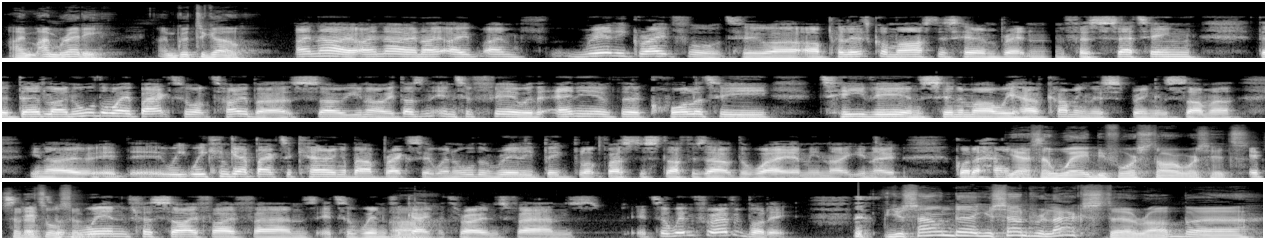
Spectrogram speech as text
I'm, I'm ready. I'm good to go. I know, I know, and I, I'm really grateful to uh, our political masters here in Britain for setting the deadline all the way back to October, so you know it doesn't interfere with any of the quality TV and cinema we have coming this spring and summer. You know, it, it, we we can get back to caring about Brexit when all the really big blockbuster stuff is out of the way. I mean, like you know, got to have Yes, and way before Star Wars hits. It's, so that's it's also a good. win for sci-fi fans. It's a win for Ah. Game of Thrones fans. It's a win for everybody. You sound uh, you sound relaxed, uh, Rob. Uh,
